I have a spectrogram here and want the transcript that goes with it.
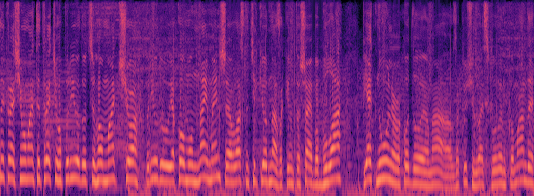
найкращі моменти третього періоду цього матчу, періоду, у якому найменше, а власне тільки одна закинута шайба була. 5-0 виходили на заключні 20 хвилин команди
